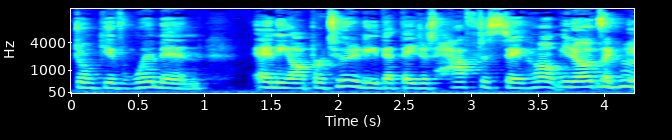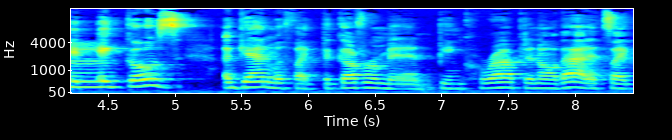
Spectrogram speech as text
don't give women any opportunity that they just have to stay home you know it's like Mm-hmm. it, it goes again with like the government being corrupt and all that it's like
